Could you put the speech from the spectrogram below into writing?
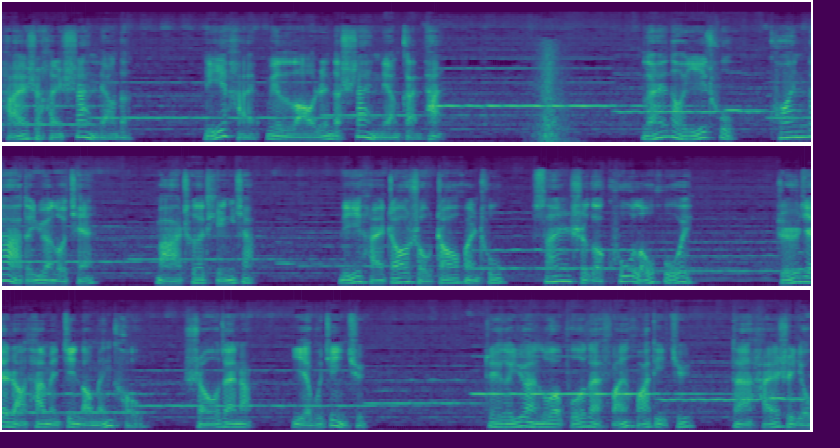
还是很善良的，李海为老人的善良感叹。来到一处宽大的院落前，马车停下，李海招手召唤出三十个骷髅护卫，直接让他们进到门口，守在那儿，也不进去。这个院落不在繁华地区，但还是有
